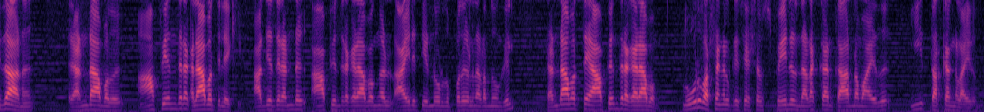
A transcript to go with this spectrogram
ഇതാണ് രണ്ടാമത് ആഭ്യന്തര കലാപത്തിലേക്ക്. ആദ്യത്തെ രണ്ട് ആഭ്യന്തര കലാപങ്ങൾ ആയിരത്തി എണ്ണൂറ് മുപ്പതുകളിൽ നടന്നുവെങ്കിൽ രണ്ടാമത്തെ ആഭ്യന്തര കലാപം നൂറ് വർഷങ്ങൾക്ക് ശേഷം സ്പെയിനിൽ നടക്കാൻ കാരണമായത് ഈ തർക്കങ്ങളായിരുന്നു.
